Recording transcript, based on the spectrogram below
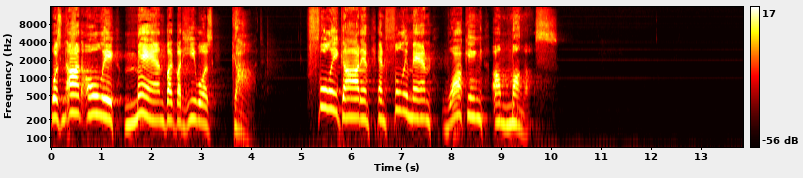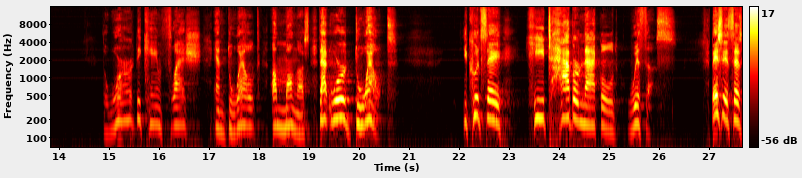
was not only man, but, but he was God. Fully God and, and fully man walking among us. The Word became flesh and dwelt among us. That word dwelt, you could say he tabernacled with us. Basically, it says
